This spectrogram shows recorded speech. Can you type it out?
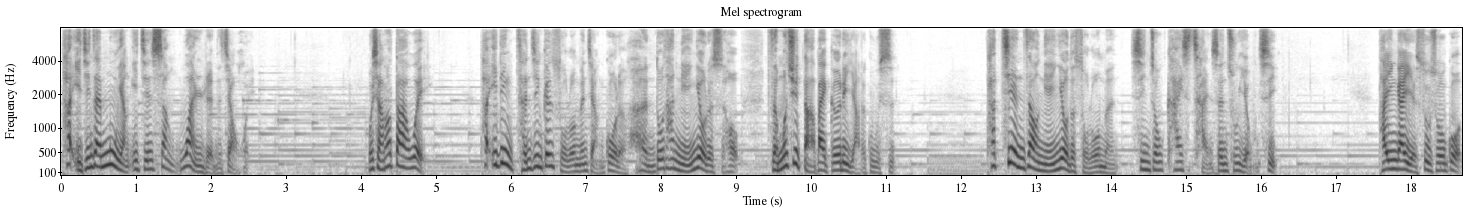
他已经在牧养一间上万人的教会。我想到大卫。他一定曾经跟所罗门讲过了很多他年幼的时候怎么去打败歌利亚的故事。他建造年幼的所罗门心中开始产生出勇气。他应该也诉说过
